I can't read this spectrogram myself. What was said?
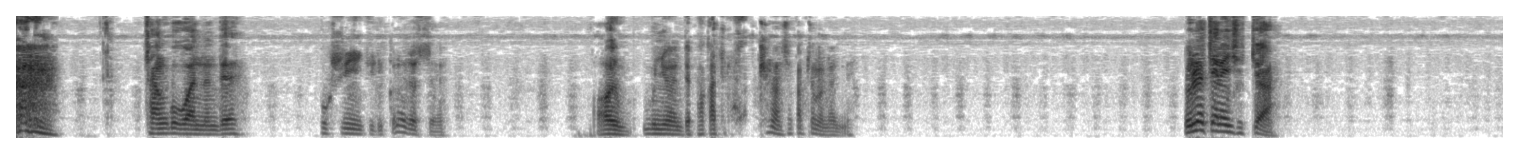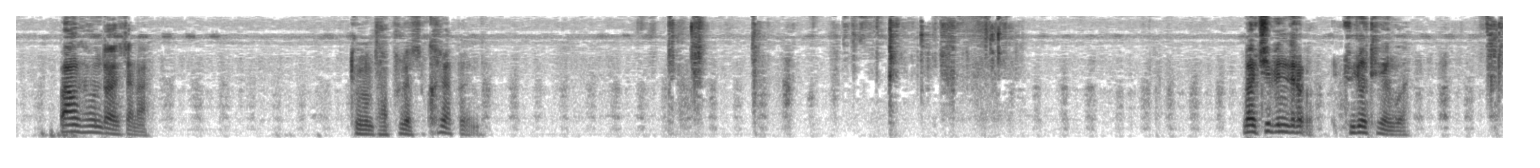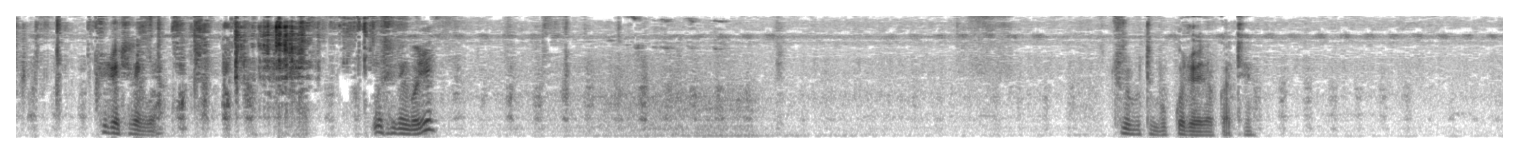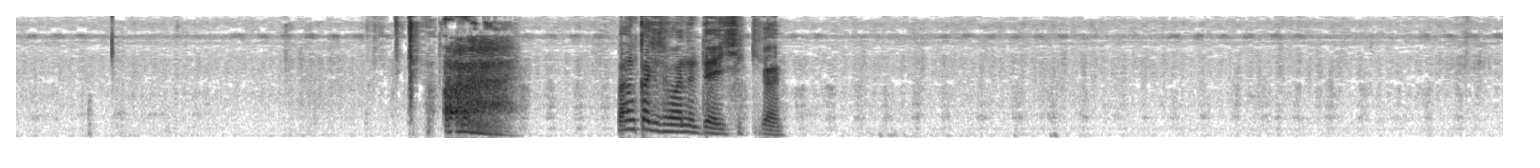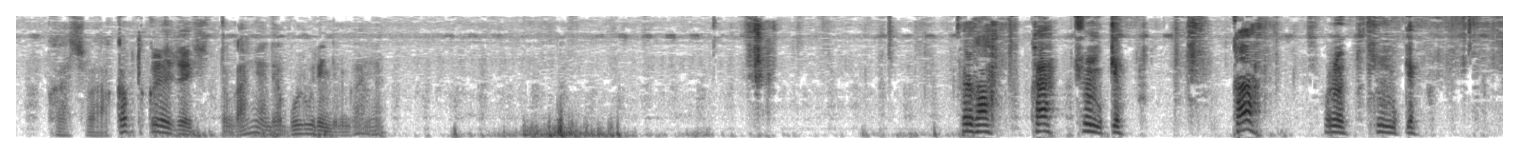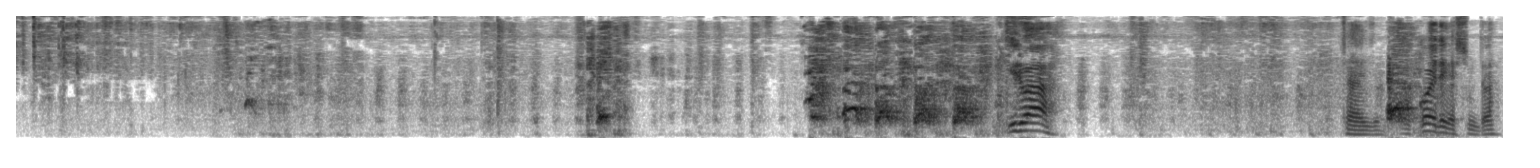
장보고 왔는데 복순이 줄이 끊어졌어요. 어이, 문 열었는데 바깥으로 훅 튀어나와서 깜짝 놀랐네. 놀랬잖아, 이 새끼야. 빵 사온다 했잖아. 돈은 다 풀렸어. 큰일 날 뻔했네. 너 집인 들어, 줄이 어떻게 된 거야? 줄이 어떻게 된 거야? 어떻게 된 거지? 줄부터 묶어줘야 될 것 같아요. 아, 빵까지 사왔는데, 이 새끼가. 가서 아까부터 끌려져 있었던 거 아니야? 내가 모르고 다니는 거 아니야? 그래 가, 가, 줄 묶게. 가, 오늘 줄 묶게. 이리 와. 자, 이제 꺼야 되겠습니다.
